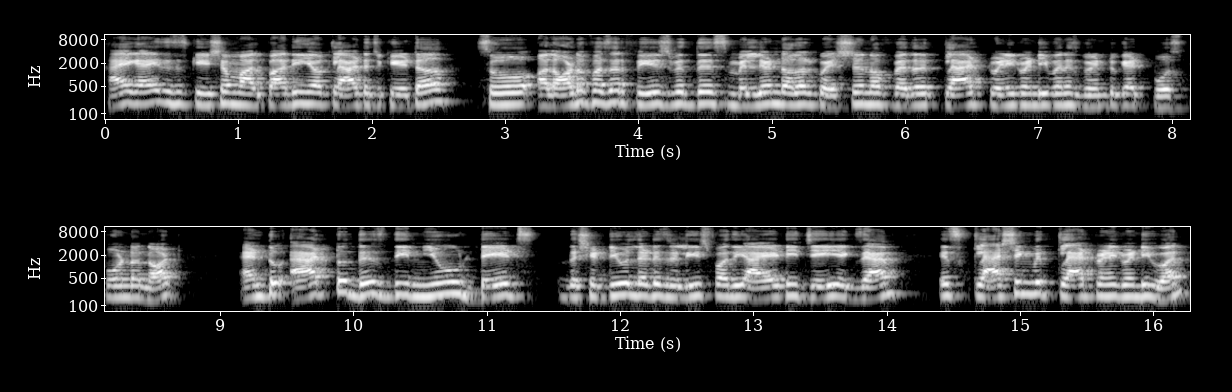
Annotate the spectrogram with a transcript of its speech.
Hi guys, this is Keshav Malpani, your CLAT educator. So a lot of us are faced with this million dollar question of whether CLAT 2021 is going to get postponed or not. And to add to this, the new dates, the schedule that is released for the IIT JEE exam is clashing with CLAT 2021.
